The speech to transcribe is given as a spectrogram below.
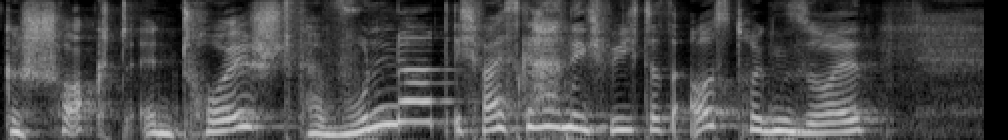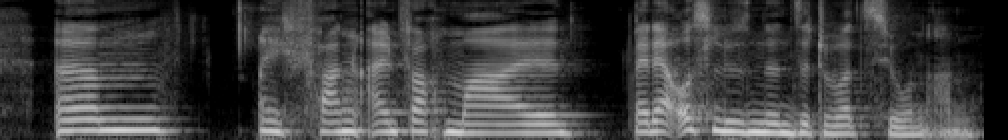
geschockt, enttäuscht, verwundert. Ich weiß gar nicht, wie ich das ausdrücken soll. Ähm, ich fange einfach mal bei der auslösenden Situation an.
